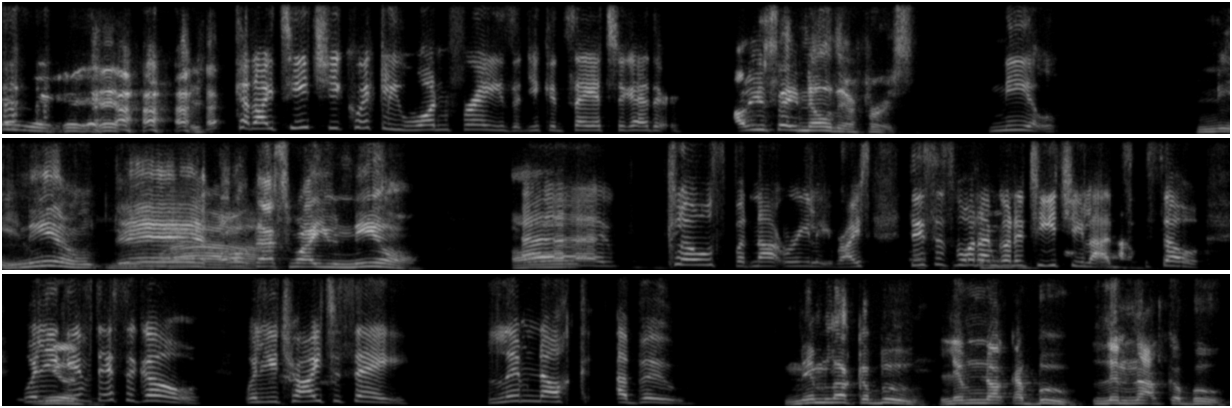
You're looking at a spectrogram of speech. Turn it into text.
anyway. Can I teach you quickly one phrase and you can say it together? How do you say no there first? Kneel. Kneel. Kneel. Damn. Wow. Oh, that's why you kneel. Oh, Uh, close, but not really, right? This is what I'm going to teach you, lads. So, will you give this a go? Will you try to say Limnok Abu? Nimlok Abu. Limnok Abu. Limnakaboo.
